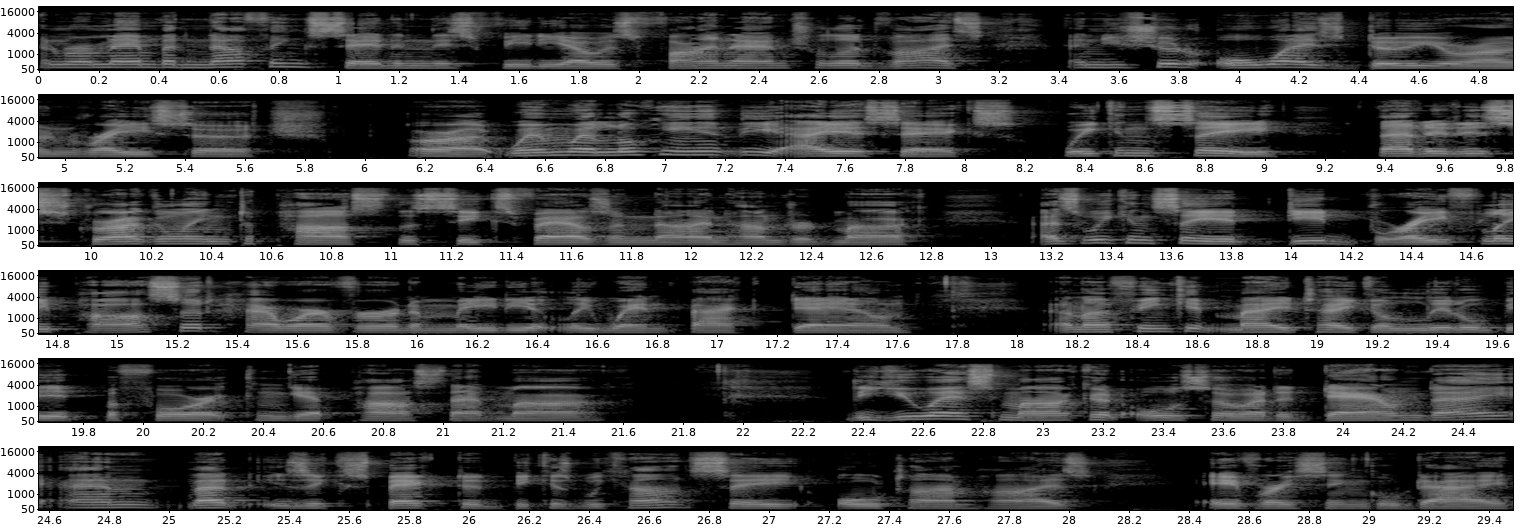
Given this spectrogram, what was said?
and remember nothing said in this video is financial advice, and you should always do your own research. Alright, when we're looking at the ASX, we can see that it is struggling to pass the 6,900 mark. As we can see, it did briefly pass it, however it immediately went back down, and I think it may take a little bit before it can get past that mark. The US market also had a down day, and that is expected because we can't see all time highs every single day.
